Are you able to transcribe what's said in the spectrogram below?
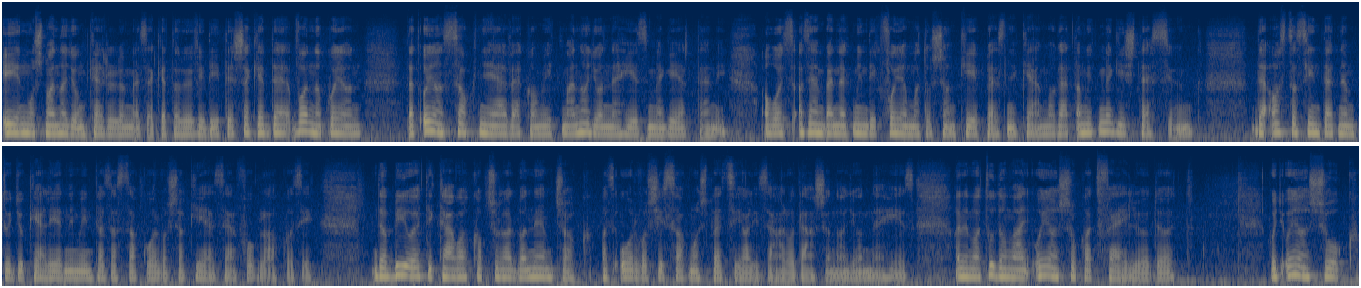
én most már nagyon kerülöm ezeket a rövidítéseket, de vannak olyan, tehát olyan szaknyelvek, amit már nagyon nehéz megérteni, ahhoz az embernek mindig folyamatosan képezni kell magát, amit meg is teszünk, de azt a szintet nem tudjuk elérni, mint az a szakorvos, aki ezzel foglalkozik. De a bioetikával kapcsolatban nem csak az orvosi szakma specializálódása nagyon nehéz, hanem a tudomány olyan sokat fejlődött, hogy olyan sok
